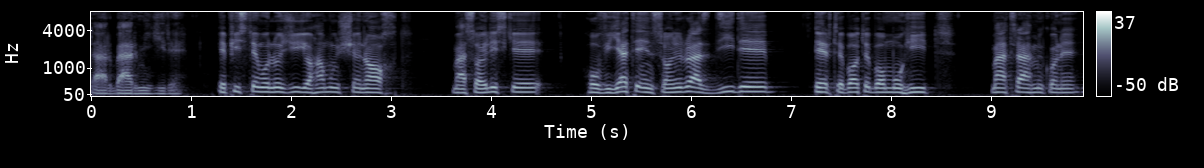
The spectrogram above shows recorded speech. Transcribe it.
در بر می‌گیره. اپیستمولوژی یا همون شناخت مسائلی است که هویت انسانی رو از دید ارتباط با محیط مطرح می‌کنه.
